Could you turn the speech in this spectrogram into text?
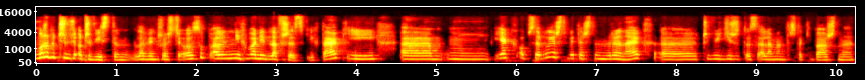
może być czymś oczywistym dla większości osób, ale nie, chyba nie dla wszystkich, tak? I um, jak obserwujesz sobie też ten rynek, e, czy widzisz, że to jest element też taki ważny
